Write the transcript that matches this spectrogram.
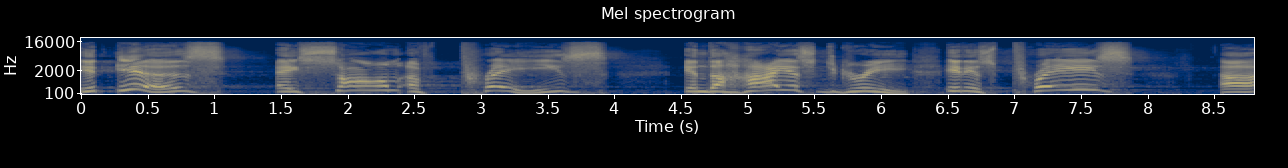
It is a psalm of praise in the highest degree. It is praise uh,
